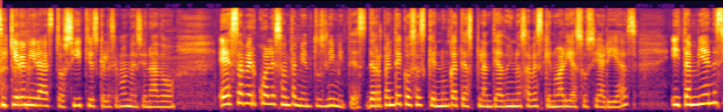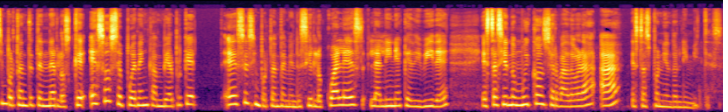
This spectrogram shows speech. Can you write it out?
Si quieren ir a estos sitios que les hemos mencionado, es saber cuáles son también tus límites. De repente hay cosas que nunca te has planteado y no sabes que no harías o si harías. Y también es importante tenerlos, que esos se pueden cambiar porque eso es importante también decirlo. ¿Cuál es la línea que divide? Estás siendo muy conservadora a estás poniendo límites.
